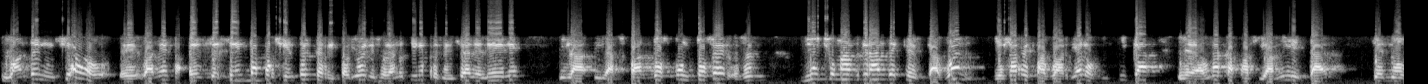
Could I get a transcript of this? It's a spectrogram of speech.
lo han denunciado, eh, Vanessa, el 60% del territorio venezolano tiene presencia del ELN y, la, y las FARC 2.0, eso es mucho más grande que el Caguán, y esa retaguardia logística le da una capacidad militar que nos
